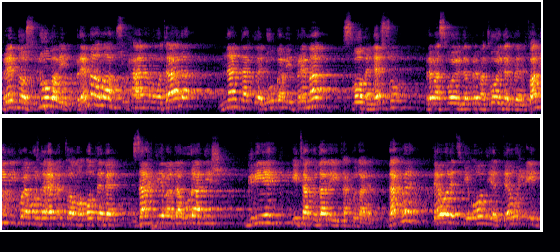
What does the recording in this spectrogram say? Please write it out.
prednost ljubavi prema Allahu subhanahu wa ta'ala nad dakle ljubavi prema svome nefsu, prema svojoj, da prema tvojoj dakle familiji koja možda eventualno od tebe zahtjeva da uradiš grijeh i tako dalje i tako dalje. Dakle, teoretski ovdje teuhid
